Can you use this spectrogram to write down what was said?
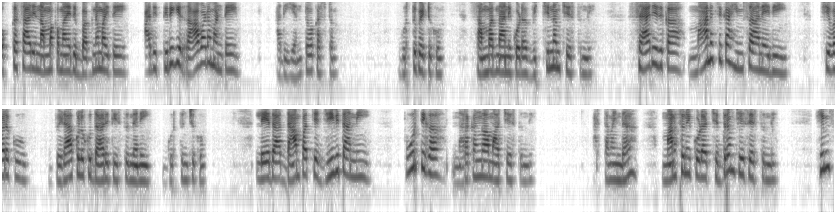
ఒక్కసారి నమ్మకం అనేది భగ్నమైతే అది తిరిగి రావడం అంటే అది ఎంతో కష్టం. గుర్తుపెట్టుకో సంబంధాన్ని కూడా విచ్ఛిన్నం చేస్తుంది. శారీరక మానసిక హింస అనేది చివరకు విడాకులకు దారితీస్తుందని గుర్తుంచుకో. లేదా దాంపత్య జీవితాన్ని పూర్తిగా నరకంగా మార్చేస్తుంది. అర్థమైందా? మనసుని కూడా ఛిద్రం చేసేస్తుంది. హింస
